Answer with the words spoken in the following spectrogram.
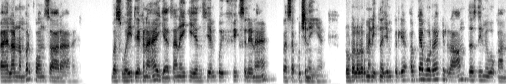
पहला नंबर कौन सा आ रहा है। बस वही देखना है। ऐसा नहीं कि एलसीएम कोई फिक्स लेना है, वैसा कुछ नहीं है। टोटल वर्क मैंने इतना जिम कर लिया। अब क्या बोल रहा है कि राम दस दिन में वो काम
